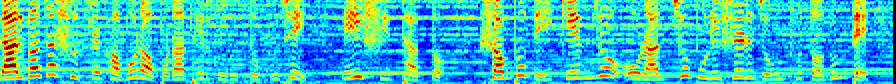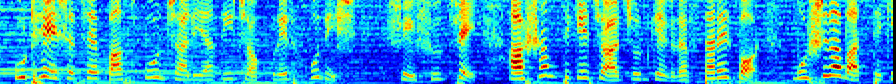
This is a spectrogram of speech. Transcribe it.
লালবাজার সূত্রে খবর, অপরাধের গুরুত্ব বুঝে এই সিদ্ধান্ত। সম্প্রতি কেন্দ্র ও রাজ্য পুলিশের যৌথ তদন্তে উঠে এসেছে পাসপোর্ট জালিয়াতি চক্রের হদিশ। সেই সূত্রে আসাম থেকে চারজনকে গ্রেফতারের পর মুর্শিদাবাদ থেকে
